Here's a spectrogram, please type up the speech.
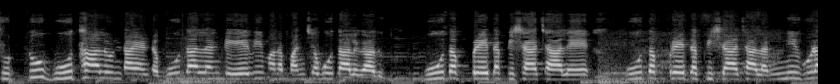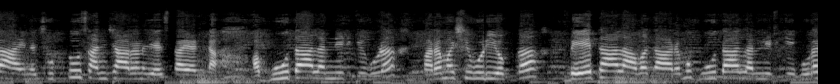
చుట్టూ భూతాలు ఉంటాయంట భూతాలు అంటే ఏవి? మన పంచభూతాలు కాదు. భూత ప్రేత పిశాచాలే భూత ప్రేత పిశాచాలన్నీ కూడా ఆయన చుట్టూ సంచారణ చేస్తాయంట. ఆ భూతాలన్నిటికీ కూడా పరమశివుడి యొక్క బేతాల అవతారము భూతాలన్నిటికీ కూడా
